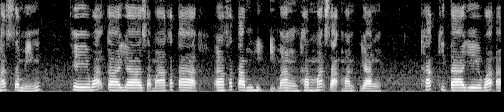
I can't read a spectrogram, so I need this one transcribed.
นัสมิง เทวกายาสมาคตา อาคตัมหิอิมัง ธรรมะสะมันยัง ทักขิตาเยวะอั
